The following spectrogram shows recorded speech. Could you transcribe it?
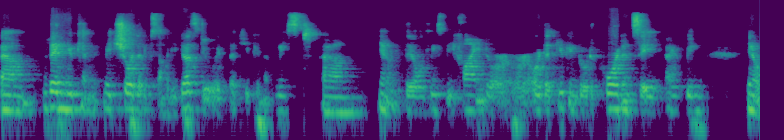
Um, then you can make sure that if somebody does do it that you can at least um, you know they'll at least be fined or, or, or that you can go to court and say i've been you know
